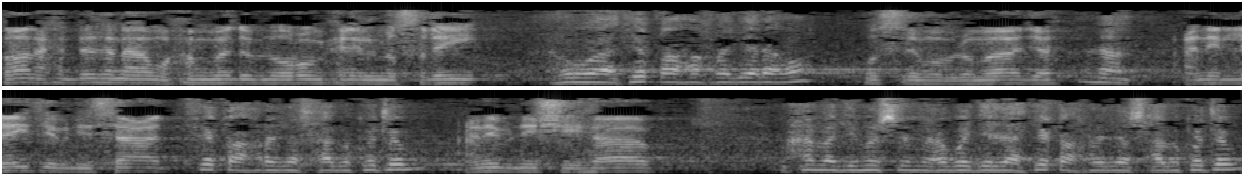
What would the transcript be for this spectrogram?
قال حدثنا محمد بن رمح المصري. هو ثقة أخرج له؟ مسلم بن ماجه. نعم. عن الليث بن سعد. ثقة أخرج أصحاب الكتب. عن ابن شهاب. محمد بن مسلم بن عبيد الله ثقة أخرج أصحاب الكتب.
